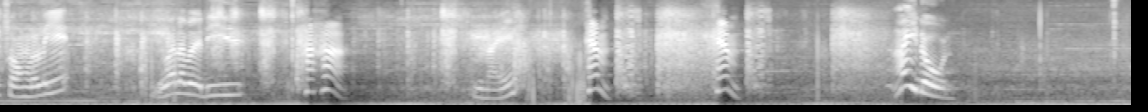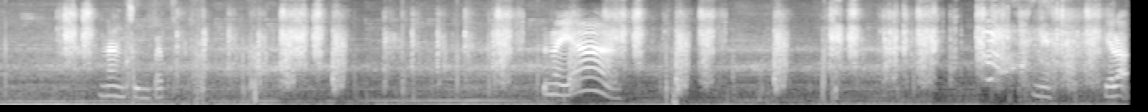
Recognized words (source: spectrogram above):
ูกสองแล้วลิหรือว่าระเบิดดี ฮ่าฮ่าอยู่ไหน แฮม แฮม ไม่ โดน นั่งซึมแป๊บอยู่ไหนอะเนี่ยเดี๋ยวละ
